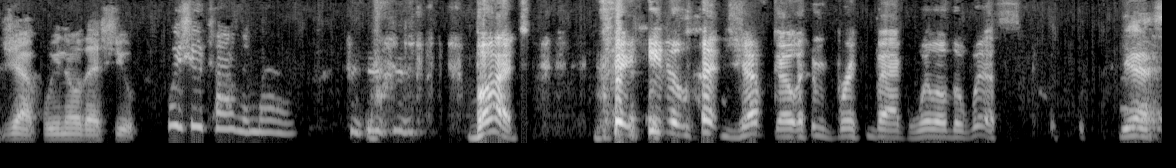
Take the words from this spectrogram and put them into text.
Jeff. We know that's you. What you talking about? But they need to let Jeff go and bring back Willow the Wisp. yes.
